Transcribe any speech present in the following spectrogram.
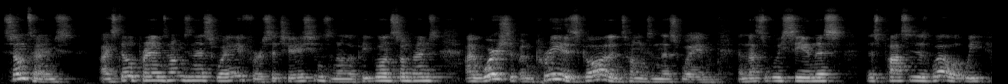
sometimes I still pray in tongues in this way for situations and other people, and sometimes I worship and praise God in tongues in this way, and, that's what we see in this this passage as well. That we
